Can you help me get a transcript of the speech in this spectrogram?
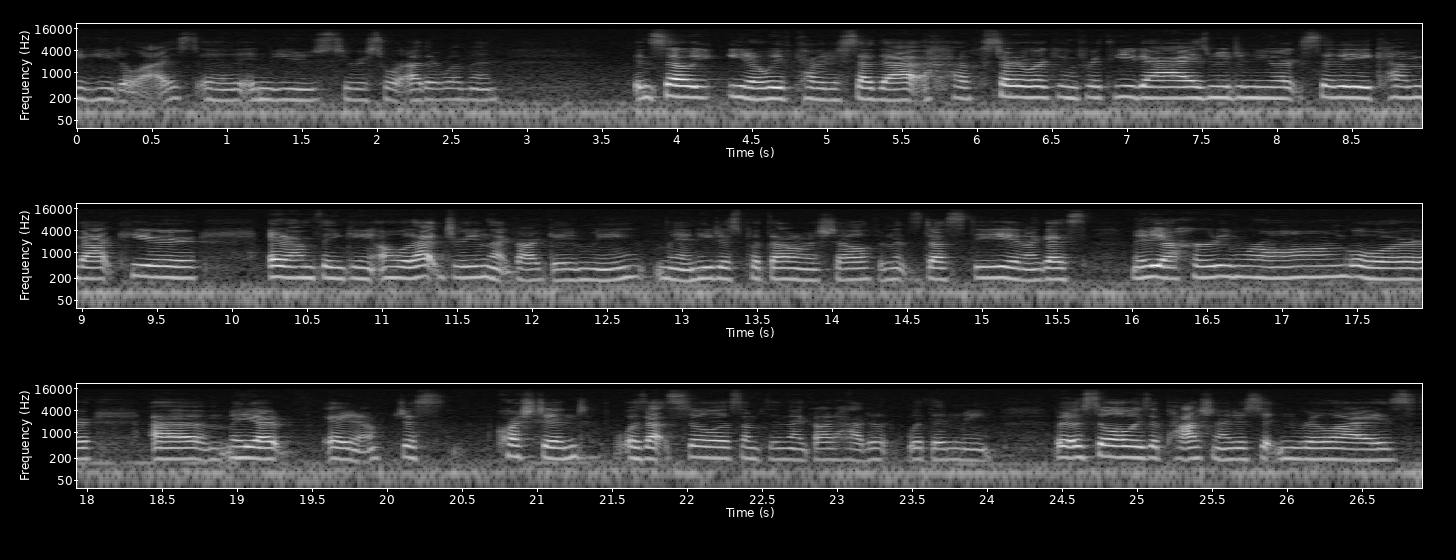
be utilized and, and used to restore other women. And so, you know, we've kind of just said that. I started working with you guys, moved to New York City, come back here, and I'm thinking, oh, that dream that God gave me, man, He just put that on a shelf and it's dusty, and I guess maybe I heard Him wrong, or um, maybe I, you know, just questioned, was that still something that God had within me? But it was still always a passion. I just didn't realize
